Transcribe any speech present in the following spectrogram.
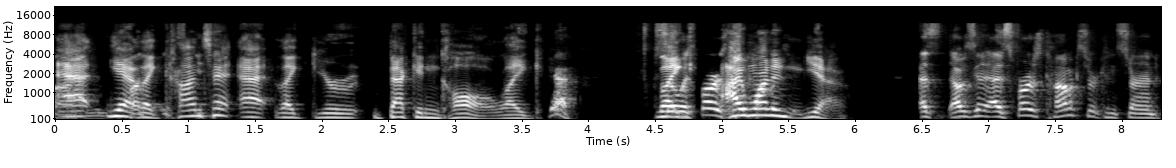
renaissance at yeah, like it's- it's- content at like your beck and call. Like Yeah. So like as far as I wanted, yeah. As I was gonna, as far as comics are concerned,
